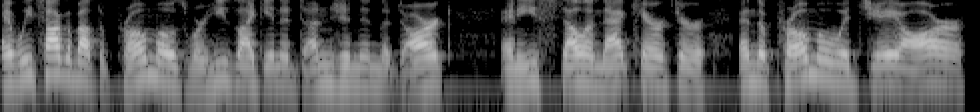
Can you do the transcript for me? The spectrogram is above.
and we talk about the promos where he's like in a dungeon in the dark and he's selling that character, and the promo with JR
